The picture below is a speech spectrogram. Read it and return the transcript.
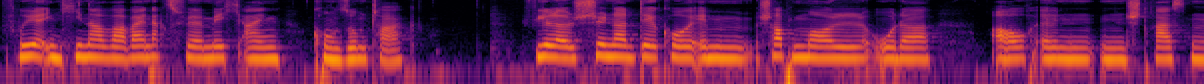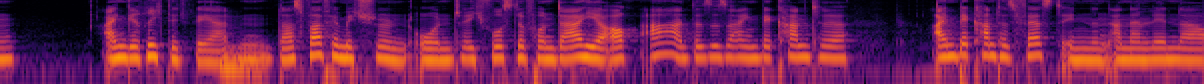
Früher in China war Weihnachts für mich ein Konsumtag. Viele schöne Deko im Shopping Mall oder auch in, in Straßen eingerichtet werden. Mhm. Das war für mich schön und ich wusste von daher auch, ah, das ist ein bekannte, ein bekanntes Fest in anderen Ländern.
